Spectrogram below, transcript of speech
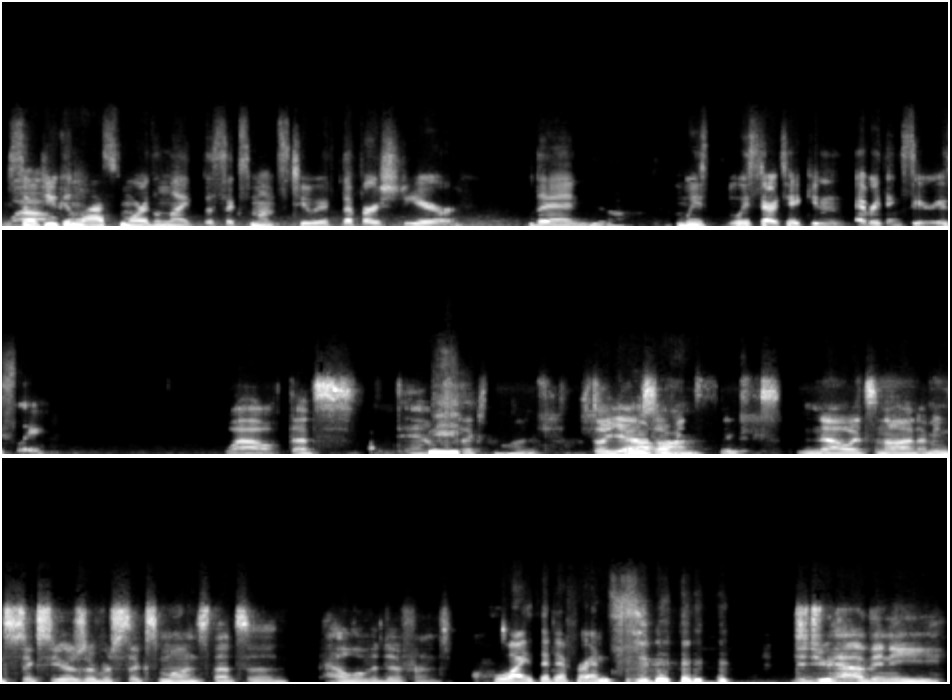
Wow. So if you can last more than like the six months to if the first year, then we we start taking everything seriously. Wow, that's damn six months. So yeah, Not so I mean six no, it's not. I mean six years over six months, that's a hell of a difference. Quite the difference. Mm-hmm. did you have any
